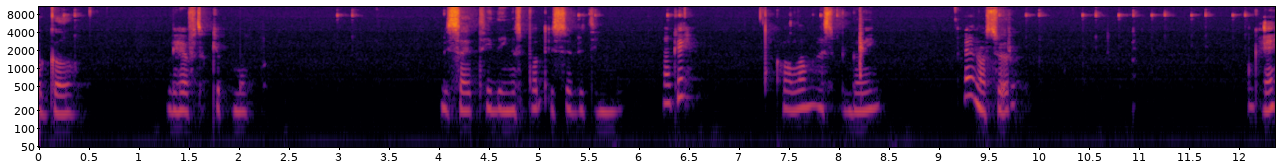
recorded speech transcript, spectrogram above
a girl. We have to keep move. Beside hiding spot is everything. Okay how has been going? I'm not sure oke. Okay.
